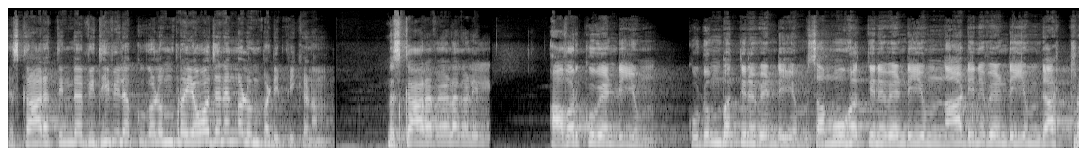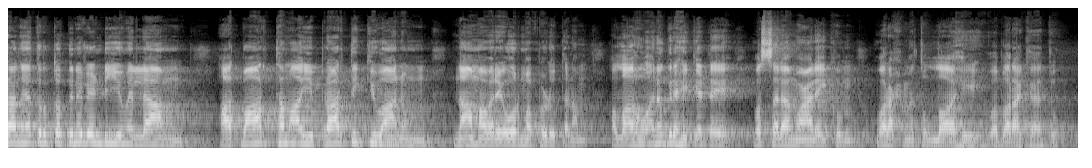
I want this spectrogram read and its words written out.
നിസ്കാരത്തിന്റെ വിധിവിലക്കുകളും പ്രയോജനങ്ങളും പഠിപ്പിക്കണം. നിസ്കാരവേളകളിൽ അവർക്കു വേണ്ടിയും കുടുംബത്തിനു വേണ്ടിയും സമൂഹത്തിനു വേണ്ടിയും നാടിനു വേണ്ടിയും രാഷ്ട്ര നേതൃത്വത്തിനു വേണ്ടിയുമെല്ലാം ആത്മാർത്ഥമായി പ്രാർത്ഥിക്കുവാനും നാം അവരെ ഓർമ്മപ്പെടുത്തണം. അള്ളാഹു അനുഗ്രഹിക്കട്ടെ. വസ്സലാമലൈക്കും വറഹമത്തല്ലാഹി വബർക്കാത്തു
